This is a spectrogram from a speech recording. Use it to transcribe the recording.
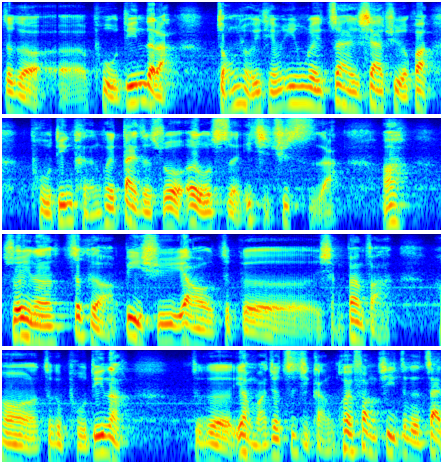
这个呃普丁的啦。总有一天，因为再下去的话。普丁可能会带着所有俄罗斯人一起去死啊啊！所以呢，这个啊，必须要这个想办法哦。这个普丁啊，这个要么就自己赶快放弃这个战，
